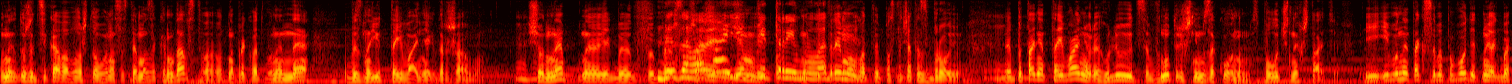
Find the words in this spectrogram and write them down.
У них дуже цікава влаштована система законодавства. От, наприклад, вони не визнають Тайвань як державу. Що не е, якби перешкоджає заважає їм підтримувати. підтримувати, постачати зброю. Е, Питання Тайваню регулюється внутрішнім законом Сполучених Штатів, і, і вони так себе поводять. Ну якби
